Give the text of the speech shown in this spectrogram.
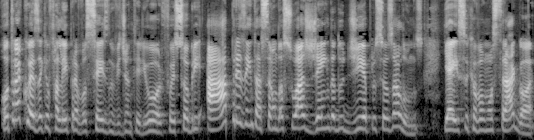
Outra coisa que eu falei para vocês no vídeo anterior foi sobre a apresentação da sua agenda do dia para os seus alunos. E é isso que eu vou mostrar agora.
